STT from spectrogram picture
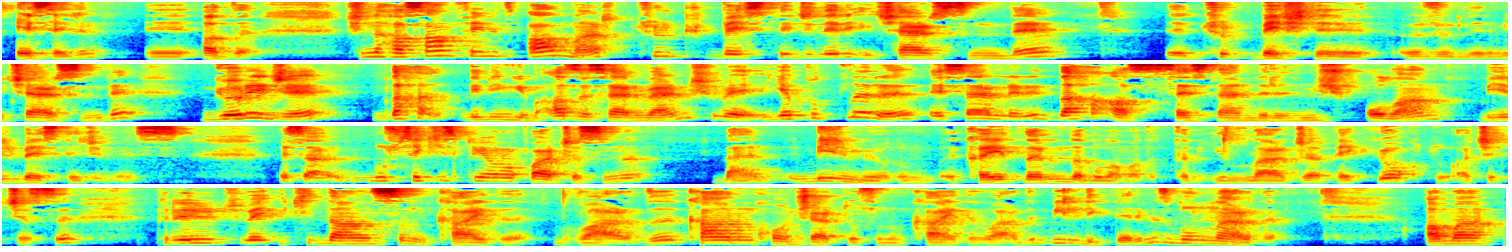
eserin e, adı. Şimdi Hasan Ferit Alnar Türk bestecileri içerisinde e, Türk beşleri özür dilerim içerisinde görece daha dediğim gibi az eser vermiş ve yapıtları, eserleri daha az seslendirilmiş olan bir bestecimiz. Mesela bu 8 piyano parçasını ben bilmiyordum. E, kayıtlarını da bulamadık tabii yıllarca. Pek yoktu açıkçası. Prelüt ve iki dansın kaydı vardı. Kanun konçertosunun kaydı vardı. Bildiklerimiz bunlardı. Ama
